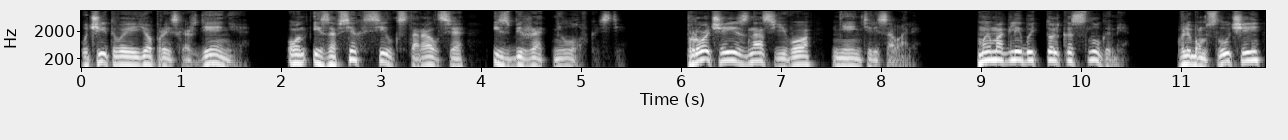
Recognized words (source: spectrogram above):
Учитывая ее происхождение, он изо всех сил старался избежать неловкости. Прочие из нас его не интересовали. Мы могли быть только слугами. В любом случае,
